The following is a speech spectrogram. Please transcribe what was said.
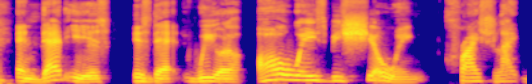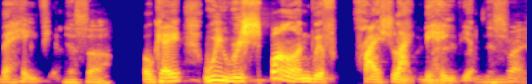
and that is is that we are always be showing Christ-like behavior. Yes, sir. Okay, we respond with Christ-like behavior. That's right.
